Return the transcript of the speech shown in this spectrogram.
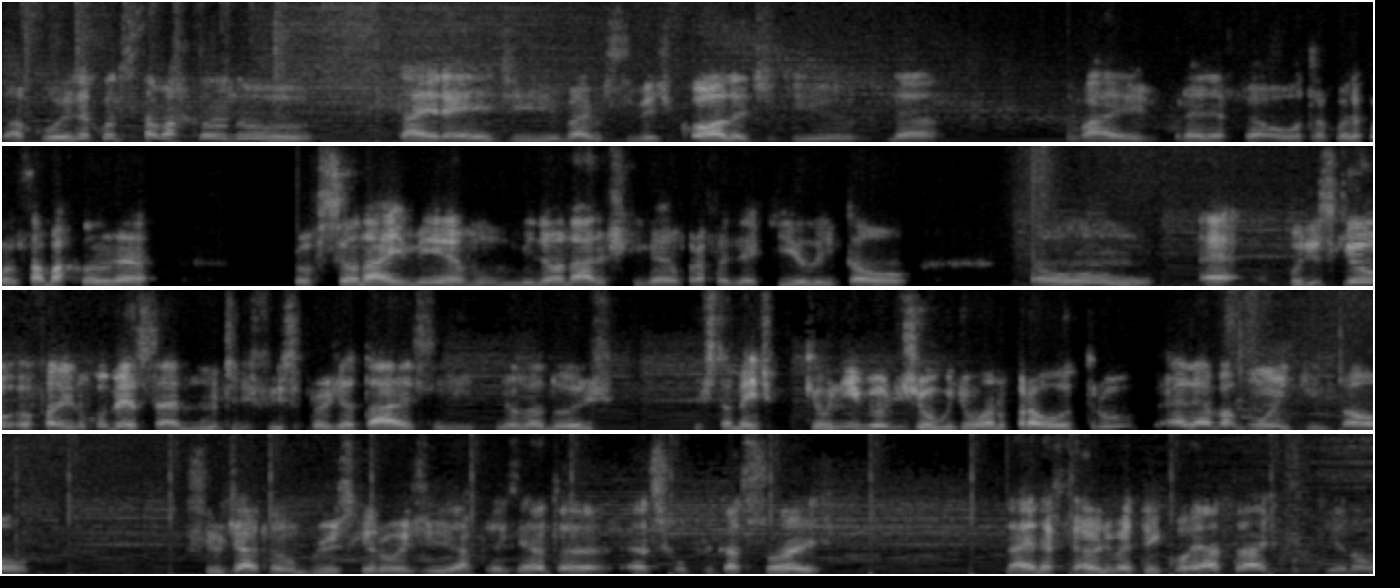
uma coisa é quando você tá marcando Tyrande e vai receiver de college, que né, vai pra NFL. Outra coisa é quando você tá marcando né, profissionais mesmo, milionários que ganham para fazer aquilo. Então, então é por isso que eu, eu falei no começo, é muito difícil projetar esses jogadores, justamente porque o nível de jogo de um ano para outro eleva muito. Então, se o Jackson Brisker hoje apresenta essas complicações, na NFL ele vai ter que correr atrás, porque não,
